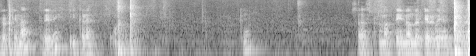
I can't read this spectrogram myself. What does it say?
ರೊಟ್ಟಿನ ತಿರುವಿ ಈ ಕಡೆ. ಓಕೆ. ಸೊ ಅಷ್ಟು ಮತ್ತೆ ಇನ್ನೊಂದು ರೊಟ್ಟಿ ರೆಡಿ ಆಗ್ತದೆ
